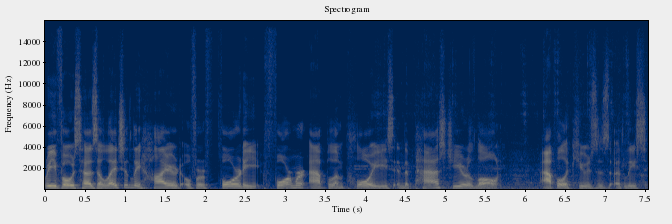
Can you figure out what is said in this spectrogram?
Rivos has allegedly hired over 40 former Apple employees in the past year alone. Apple accuses at least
